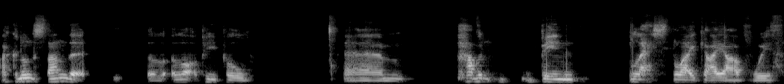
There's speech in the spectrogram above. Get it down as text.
I can understand that a, lot of people um, haven't been blessed like I have with.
